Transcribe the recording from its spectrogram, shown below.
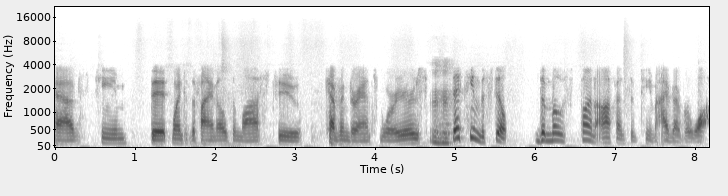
Cavs team that went to the finals and lost to Kevin Durant's Warriors. Mm-hmm. That team was still the most fun offensive team I've ever watched,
